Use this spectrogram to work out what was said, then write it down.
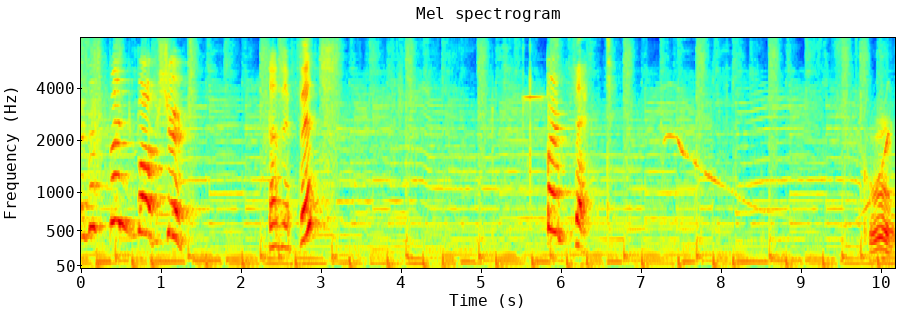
There's a SpongeBob shirt. Does it fit? Perfect. Cool.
